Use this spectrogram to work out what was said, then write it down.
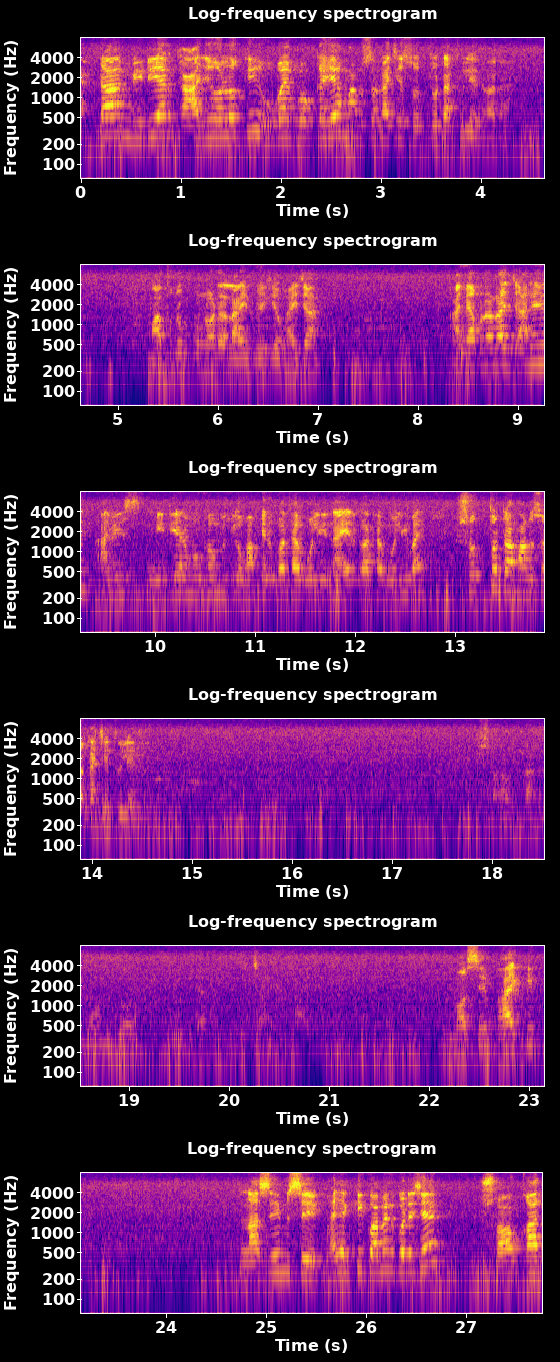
একটা মিডিয়ার কাজ হলো কি, উভয় পক্ষে মানুষের কাছে সত্যটা তুলে ধরা। মাত্র পনেরোটা লাইভ হয়েছে ভাইজান। আমি আপনারা জানেন, আমি মিডিয়ার মুখোমুখি, হকের কথা বলি, ন্যায়ের কথা বলি, ভাই, সত্যটা মানুষের কাছে তুলে ধরি। নসিব ভাই কি? নাসিম শেখ ভাইয়া কি কমেন্ট করেছেন? শওকাত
